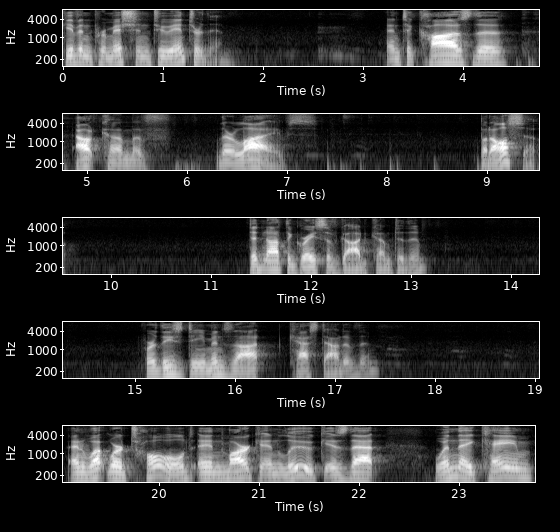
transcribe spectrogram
given permission to enter them and to cause the outcome of their lives But also, did not the grace of God come to them? Were these demons not cast out of them? And what we're told in Mark and Luke is that when they came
